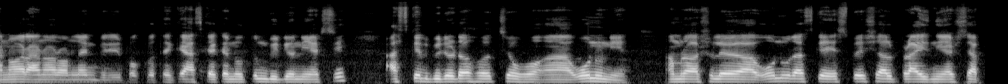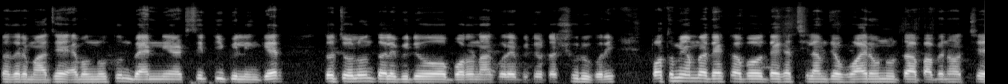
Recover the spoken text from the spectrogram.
আনোয়ার। আনোয়ার অনলাইন বিডির পক্ষ থেকে আজকে একটা নতুন ভিডিও নিয়ে আসছি। আজকের ভিডিওটা হচ্ছে অনু নিয়ে। আমরা আসলে অনুর আজকে স্পেশাল প্রাইজ নিয়ে আসছি আপনাদের মাঝে এবং নতুন ব্যান্ড নিয়ে আসছি টিপি লিঙ্কের তো চলুন তাহলে ভিডিও বড় না করে ভিডিওটা শুরু করি। প্রথমে আমরা দেখাবো, দেখাচ্ছিলাম যে হোয়াইট অনুটা পাবেন হচ্ছে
